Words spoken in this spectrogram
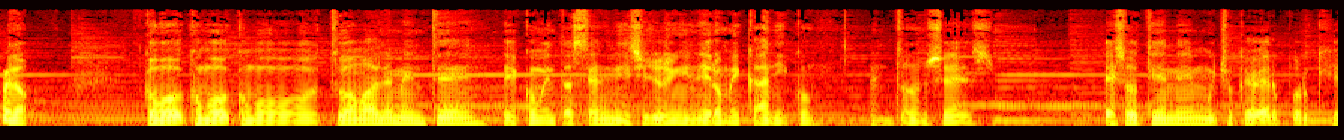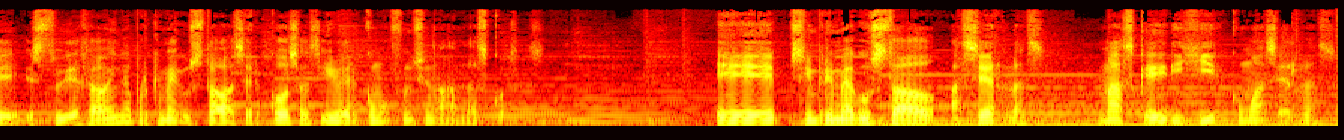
Bueno, como, como, como tú amablemente eh, comentaste al inicio, yo soy ingeniero mecánico, entonces eso tiene mucho que ver porque estudié esa vaina porque me gustaba hacer cosas y ver cómo funcionaban las cosas. Eh, siempre me ha gustado hacerlas, más que dirigir cómo hacerlas.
